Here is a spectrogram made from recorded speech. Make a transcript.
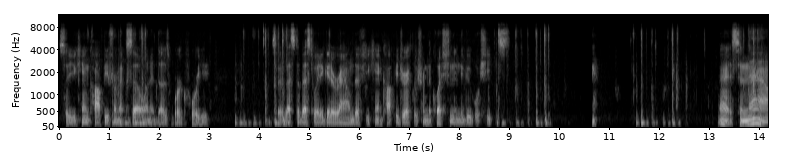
So you can copy from Excel and it does work for you. So that's the best way to get around if you can't copy directly from the question in the Google Sheets. Alright, so now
